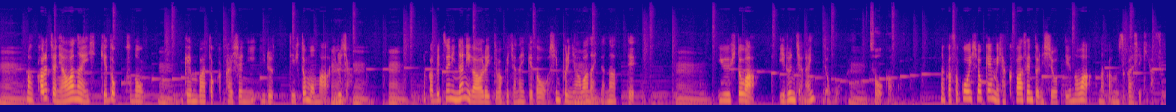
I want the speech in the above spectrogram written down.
うん。まあカルチャーに合わないけど、そのうん。現場とか会社にいるっていう人もまあいるじゃん。うん。うん。だから別に何が悪いってわけじゃないけど、シンプルに合わないんだなってうん。いう人はいるんじゃないって思う。うんそうかも。なんかそこを一生懸命100%にしようっていうのは、なんか難しい気がする。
